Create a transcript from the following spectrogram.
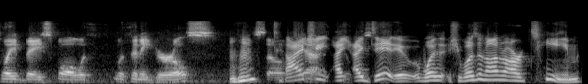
played baseball with with any girls. Mhm. So I yeah. actually, I, I did. It was she wasn't on our team,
